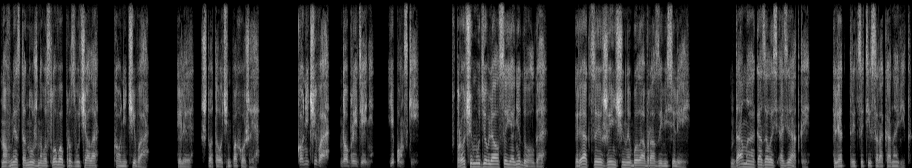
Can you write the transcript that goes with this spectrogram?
но вместо нужного слова прозвучало «коничева» или что-то очень похожее. «Коничева, добрый день японский. Впрочем, удивлялся я недолго. Реакция женщины была в разы веселей. Дама оказалась азиаткой, лет 30-40 на вид.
